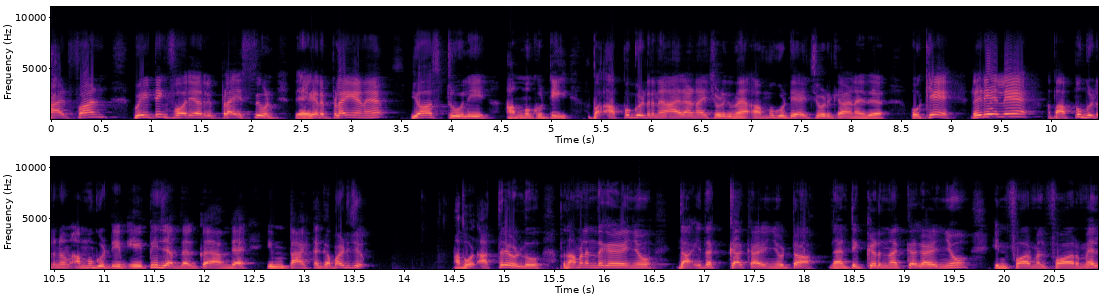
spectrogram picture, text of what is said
had fun waiting for your reply soon വേഗം റിപ്ലൈ ആണ് യോസ് ട്രൂലി അമ്മുക്കുട്ടി. അപ്പൊ അപ്പുക്കുട്ടന് ആരാണ് അയച്ചു കൊടുക്കുന്നത്? അമ്മുക്കുട്ടി അയച്ചു കൊടുക്കുകയാണ് ഇത്. ഓക്കെ റെഡി അല്ലേ? അപ്പൊ അപ്പുക്കുട്ടനും അമ്മുക്കുട്ടിയും എ പി ജെ അബ്ദുൽ കലാമിന്റെ ഇമ്പാക്ട് ഒക്കെ പഠിച്ചു. അപ്പോൾ അത്രേ ഉള്ളൂ. അപ്പോൾ നമ്മൾ എന്തൊക്കെ കഴിഞ്ഞു? ഇതാ ഇതൊക്കെ കഴിഞ്ഞു കേട്ടോ ഞാൻ ടിക്ക് ഇടുന്നൊക്കെ കഴിഞ്ഞു. Informal formal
